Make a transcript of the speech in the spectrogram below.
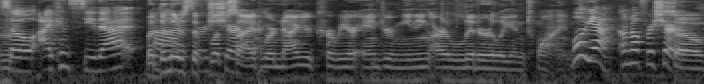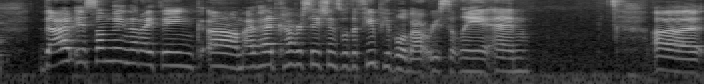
so i can see that Mm-hmm. But then um, there's the flip sure. side where now your career and your meaning are literally entwined. well yeah oh no for sure So- that is something that i think um, i've had conversations with a few people about recently and uh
